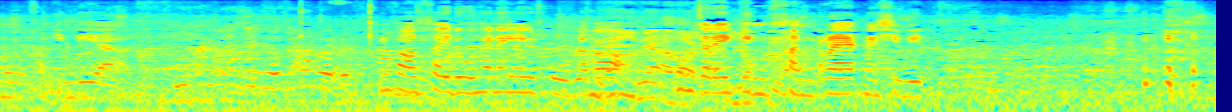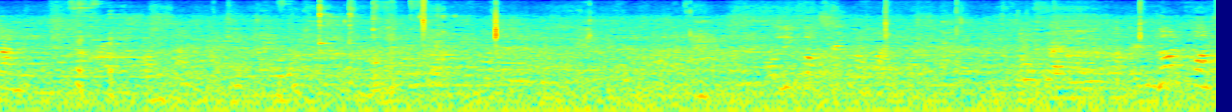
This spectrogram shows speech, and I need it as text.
มูของอินเดีย พี่ฟอสเคยดูแค่ใน YouTube แล้วก็เพิ่งจะได้กินครั้งแรกในชีวิตก่อน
